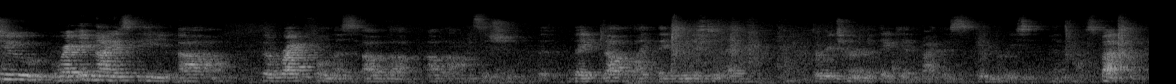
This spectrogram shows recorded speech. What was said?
to recognize the, uh, the rightfulness of the, of the opposition, that they felt like they needed to make the return that they did by this increase in penthouse. But, it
